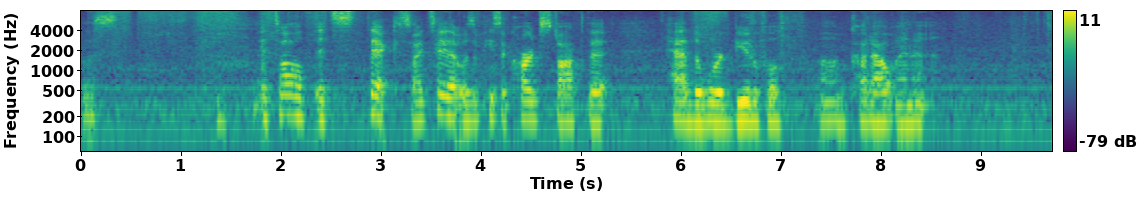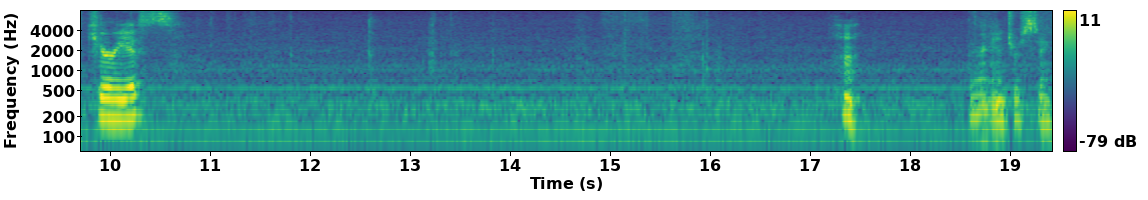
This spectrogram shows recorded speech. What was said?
This, it's all, it's thick, so I'd say that was a piece of cardstock that had the word beautiful um, cut out in it. Curious. Huh. Very interesting.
